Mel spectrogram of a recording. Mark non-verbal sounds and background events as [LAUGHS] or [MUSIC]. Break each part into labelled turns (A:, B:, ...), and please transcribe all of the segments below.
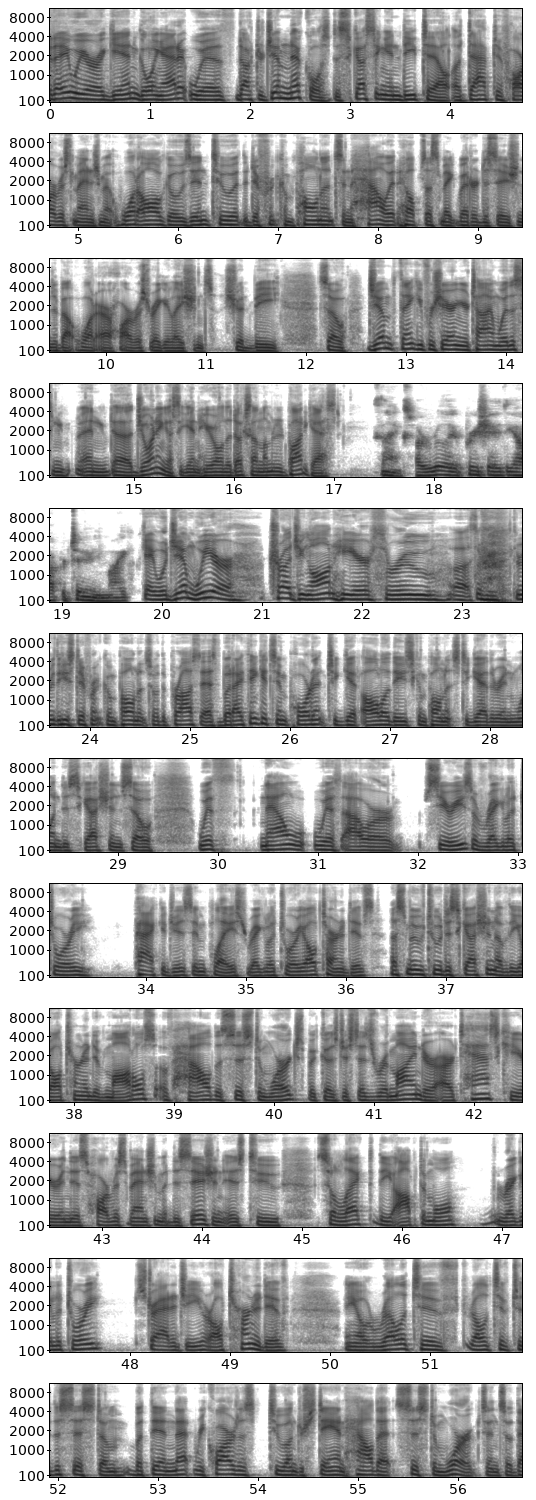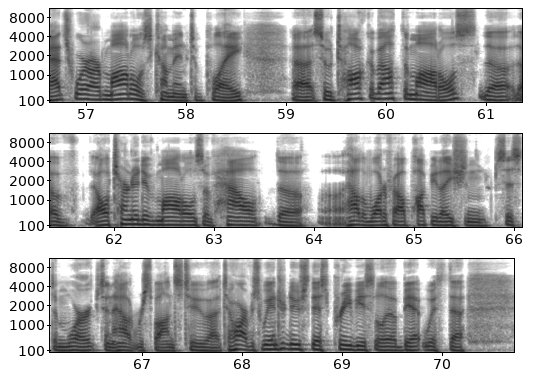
A: Today, we are again going at it with Dr. Jim Nichols, discussing in detail adaptive harvest management, what all goes into it, the different components, and how it helps us make better decisions about what our harvest regulations should be. So, Jim, thank you for sharing your time with us and, and uh, joining us again here on the Ducks Unlimited podcast.
B: Thanks. I really appreciate the opportunity, Mike.
A: Okay, well, Jim, we are trudging on here through uh, [LAUGHS] through through these different components of the process, but I think it's important to get all of these components together in one discussion. So, with now with our series of regulatory packages in place, regulatory alternatives. Let's move to a discussion of the alternative models of how the system works because, just as a reminder, our task here in this harvest management decision is to select the optimal regulatory strategy or alternative you know relative relative to the system but then that requires us to understand how that system works. And so that's where our models come into play. Uh, so talk about the models the of alternative models of how the uh, how the waterfowl population system works and how it responds to uh, to harvest. We introduced this previously a bit with the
